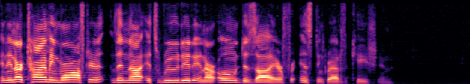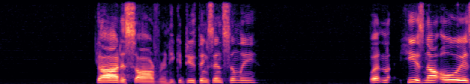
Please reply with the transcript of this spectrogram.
And in our timing, more often than not, it's rooted in our own desire for instant gratification. God is sovereign. He could do things instantly, but He is not always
